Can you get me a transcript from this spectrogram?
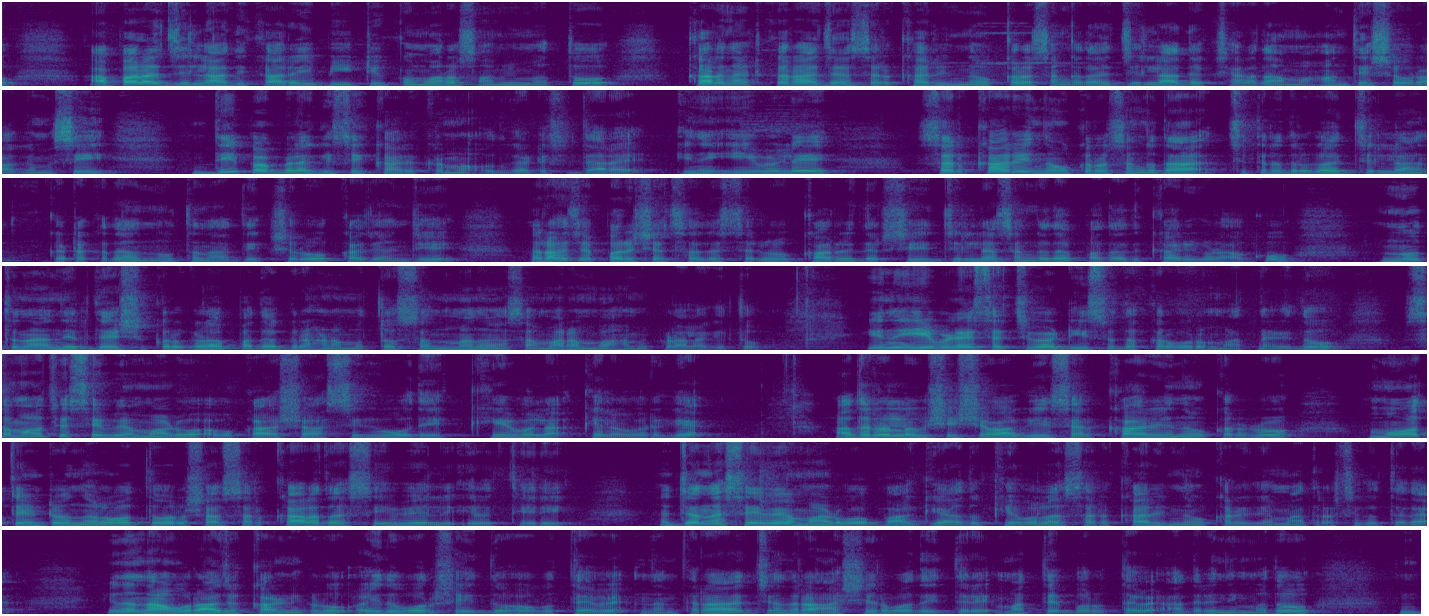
ಅಪರ ಜಿಲ್ಲಾಧಿಕಾರಿ ಬಿ ಟಿ ಕುಮಾರಸ್ವಾಮಿ ಮತ್ತು ಕರ್ನಾಟಕ ರಾಜ್ಯ ಸರ್ಕಾರಿ ನೌಕರರ ಸಂಘದ ಜಿಲ್ಲಾಧ್ಯಕ್ಷರಾದ ಮಹಾಂತೇಶ್ ಅವರು ಆಗಮಿಸಿ ದೀಪ ಬೆಳಗಿಸಿ ಕಾರ್ಯಕ್ರಮ ಉದ್ಘಾಟಿಸಿದ್ದಾರೆ. ಇನ್ನು ಈ ವೇಳೆ ಸರ್ಕಾರಿ ನೌಕರರ ಸಂಘದ ಚಿತ್ರದುರ್ಗ ಜಿಲ್ಲಾ ಘಟಕದ ನೂತನ ಅಧ್ಯಕ್ಷರು ಖಜಾಂಜಿ ರಾಜ್ಯ ಪರಿಷತ್ ಸದಸ್ಯರು, ಕಾರ್ಯದರ್ಶಿ, ಜಿಲ್ಲಾ ಸಂಘದ ಪದಾಧಿಕಾರಿಗಳು ಹಾಗೂ ನೂತನ ನಿರ್ದೇಶಕರುಗಳ ಪದಗ್ರಹಣ ಮತ್ತು ಸನ್ಮಾನ ಸಮಾರಂಭ ಹಮ್ಮಿಕೊಳ್ಳಲಾಗಿತ್ತು. ಇನ್ನು ಈ ವೇಳೆ ಸಚಿವ ಡಿ ಸುಧಾಕರ್ ಅವರು ಮಾತನಾಡಿದ್ದು, ಸಮಾಜ ಸೇವೆ ಮಾಡುವ ಅವಕಾಶ ಸಿಗುವುದೇ ಕೇವಲ ಕೆಲವರಿಗೆ. ಅದರಲ್ಲೂ ವಿಶೇಷವಾಗಿ ಸರ್ಕಾರಿ ನೌಕರರು ಮೂವತ್ತೆಂಟು ನಲವತ್ತು ವರ್ಷ ಸರ್ಕಾರದ ಸೇವೆಯಲ್ಲಿ ಇರುತ್ತೀರಿ. ಜನಸೇವೆ ಮಾಡುವ ಭಾಗ್ಯ ಅದು ಕೇವಲ ಸರ್ಕಾರಿ ನೌಕರರಿಗೆ ಮಾತ್ರ ಸಿಗುತ್ತದೆ. ಇನ್ನು ನಾವು ರಾಜಕಾರಣಿಗಳು ಐದು ವರ್ಷ ಇದ್ದು ಹೋಗುತ್ತೇವೆ. ನಂತರ ಜನರ ಆಶೀರ್ವಾದ ಇದ್ದರೆ ಮತ್ತೆ ಬರುತ್ತೇವೆ. ಆದರೆ ನಿಮ್ಮದು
